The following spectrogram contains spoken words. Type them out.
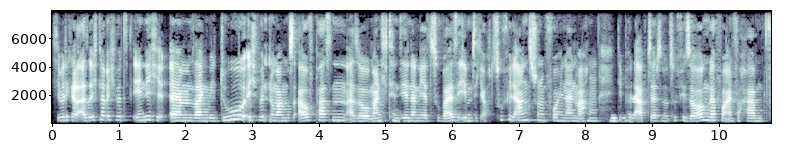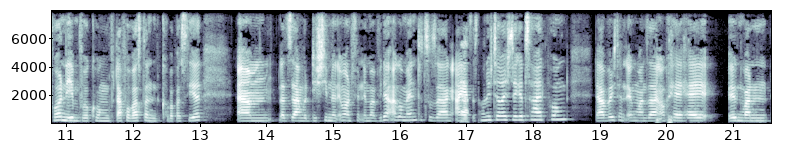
Ich überlege gerade, also ich glaube, ich würde es ähnlich ähm, sagen wie du. Ich finde nur, man muss aufpassen. Also manche tendieren dann jetzt zu, weil sie eben sich auch zu viel Angst schon im Vorhinein machen, mhm. die Pille abzusetzen und zu viel Sorgen davor einfach haben, vor Nebenwirkungen, davor, was dann im Körper passiert. Ähm, dass ich sagen würde, die schieben dann immer und finden immer wieder Argumente zu sagen, ah, jetzt ist noch nicht der richtige Zeitpunkt. Da würde ich dann irgendwann sagen, okay, hey, irgendwann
